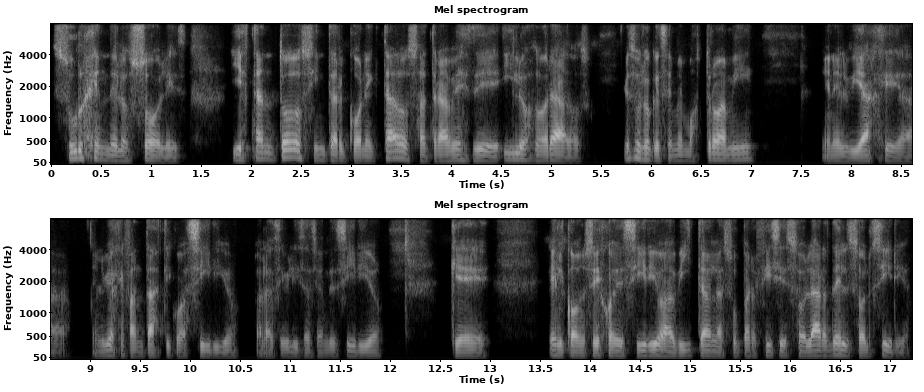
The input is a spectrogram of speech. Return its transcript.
surgen de los soles, y están todos interconectados a través de hilos dorados. Eso es lo que se me mostró a mí en el viaje, el viaje fantástico a Sirio, a la civilización de Sirio, que el Consejo de Sirio habita en la superficie solar del Sol Sirio.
